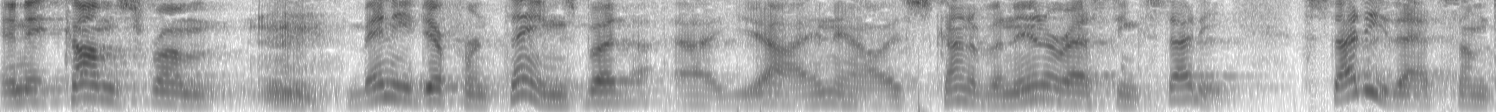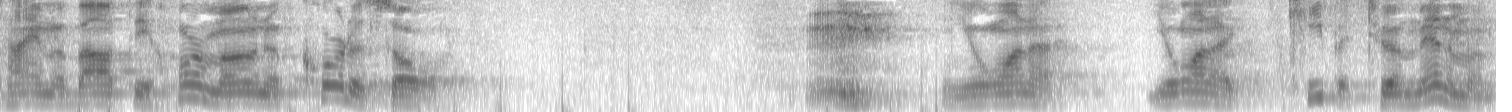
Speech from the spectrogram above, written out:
And it comes from many different things, but uh, yeah, anyhow, it's kind of an interesting study. Study that sometime about the hormone of cortisol. and you'll want to you'll want to keep it to a minimum.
